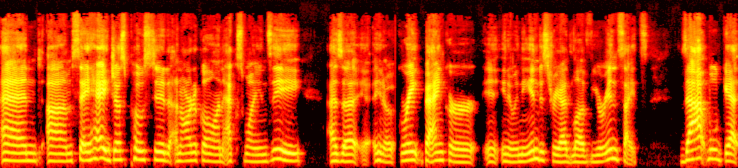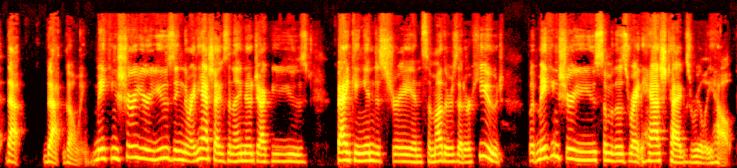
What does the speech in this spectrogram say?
and um, say, hey, just posted an article on X, Y, and Z as a you know great banker you know in the industry. I'd love your insights. That will get that that going. Making sure you're using the right hashtags. And I know Jack, you used banking industry and some others that are huge, but making sure you use some of those right hashtags really help.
